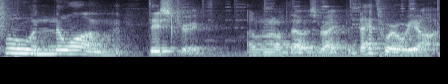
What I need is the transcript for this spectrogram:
Phu Nuong district. I don't know if that was right, but that's where we are.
